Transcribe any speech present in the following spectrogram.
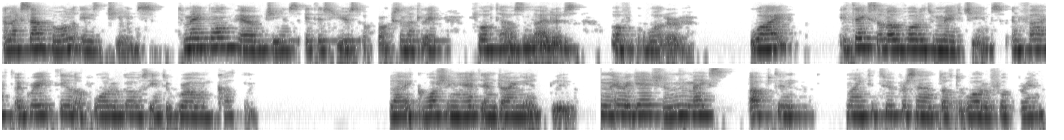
An example is jeans. To make one pair of jeans, it is used approximately 4,000 liters of water. Why? It takes a lot of water to make jeans. In fact, a great deal of water goes into growing cotton, like washing it and dyeing it blue irrigation makes up to 92% of the water footprint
